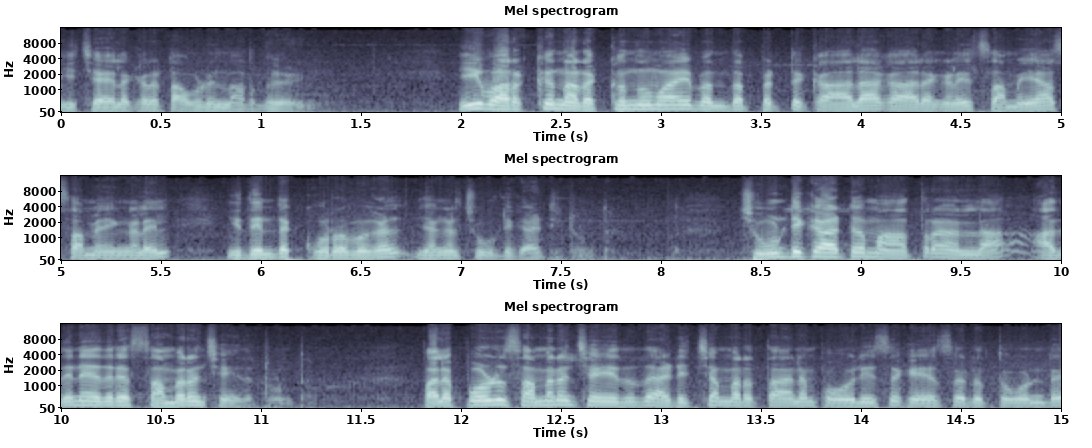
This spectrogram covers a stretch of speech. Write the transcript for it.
ഈ ചേലക്കര ടൗണിൽ നടന്നു കഴിഞ്ഞു. ഈ വർക്ക് നടക്കുന്നതുമായി ബന്ധപ്പെട്ട് കാലാകാലങ്ങളിൽ സമയാസമയങ്ങളിൽ ഇതിന്റെ കുറവുകൾ ഞങ്ങൾ ചൂണ്ടിക്കാട്ടിയിട്ടുണ്ട്. ചൂണ്ടിക്കാട്ടുക മാത്രമല്ല അതിനെതിരെ സമരം ചെയ്തിട്ടുണ്ട്. പലപ്പോഴും സമരം ചെയ്തത് അടിച്ചമർത്താനും പോലീസ് കേസെടുത്തുകൊണ്ട്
